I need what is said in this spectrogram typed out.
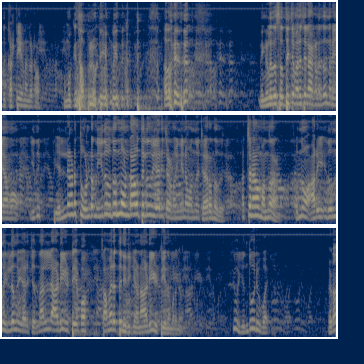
ഇത് കട്ട് ചെയ്യണം കേട്ടോ. നമുക്ക് അപ്ലോഡ് ചെയ്യുമ്പോൾ ഇത് കട്ട്. അതായത് നിങ്ങളിത് ശ്രദ്ധിച്ച് മനസ്സിലാക്കണം. എന്തെന്നറിയാമോ ഇത് എല്ലായിടത്തും ഉണ്ടെന്ന് ഇത് ഇതൊന്നും ഉണ്ടാവത്തില്ലെന്ന് വിചാരിച്ചാണോ ഇങ്ങനെ വന്ന് ചേർന്നത്? അച്ഛനാവൻ വന്നതാണ്. ഒന്നും അറി ഇതൊന്നും ഇല്ലെന്ന് വിചാരിച്ചത് നല്ല അടി കിട്ടിയപ്പോ സമരത്തിനിരിക്കുകയാണ് അടി കിട്ടി എന്ന് പറഞ്ഞു. അയ്യോ എന്തോ ഒരു എടാ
